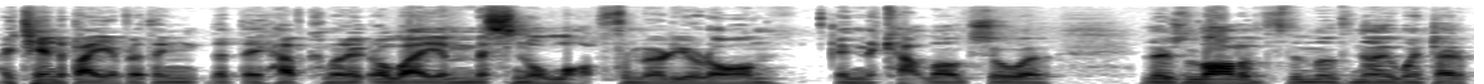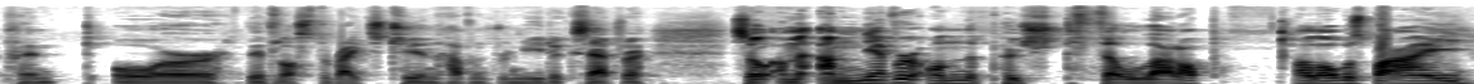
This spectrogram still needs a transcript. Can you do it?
I tend to buy everything that they have coming out, although I am missing a lot from earlier on in the catalogue. So uh, there's a lot of them have now went out of print or they've lost the rights to and haven't renewed, etc. So I'm, I'm never on the push to fill that up. I'll always buy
